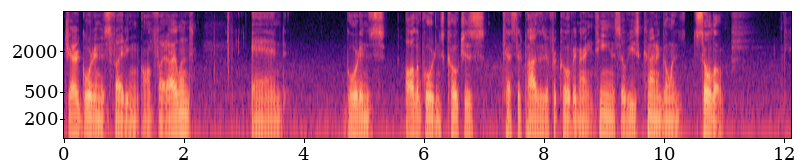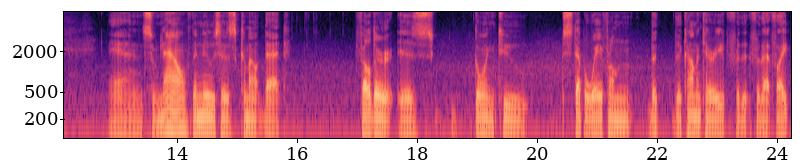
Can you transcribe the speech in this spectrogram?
Jared Gordon is fighting on Fight Island, and Gordon's all of Gordon's coaches tested positive for COVID 19, so he's kind of going solo. And so now the news has come out that Felder is going to step away from the the commentary for the for that fight,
